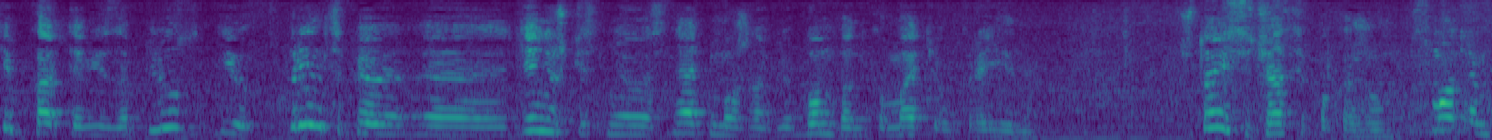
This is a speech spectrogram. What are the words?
тип карты Visa Plus и в принципе э, денежки с нее снять можно в любом банкомате Украины. Что я сейчас и покажу. Смотрим.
